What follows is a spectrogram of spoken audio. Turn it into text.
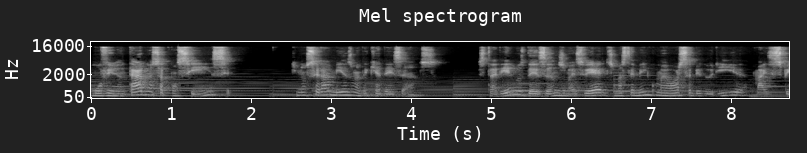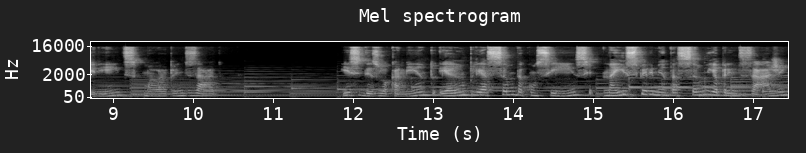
movimentar nossa consciência que não será a mesma daqui a 10 anos. Estaremos 10 anos mais velhos, mas também com maior sabedoria, mais experientes, com maior aprendizado. Esse deslocamento é a ampliação da consciência na experimentação e aprendizagem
